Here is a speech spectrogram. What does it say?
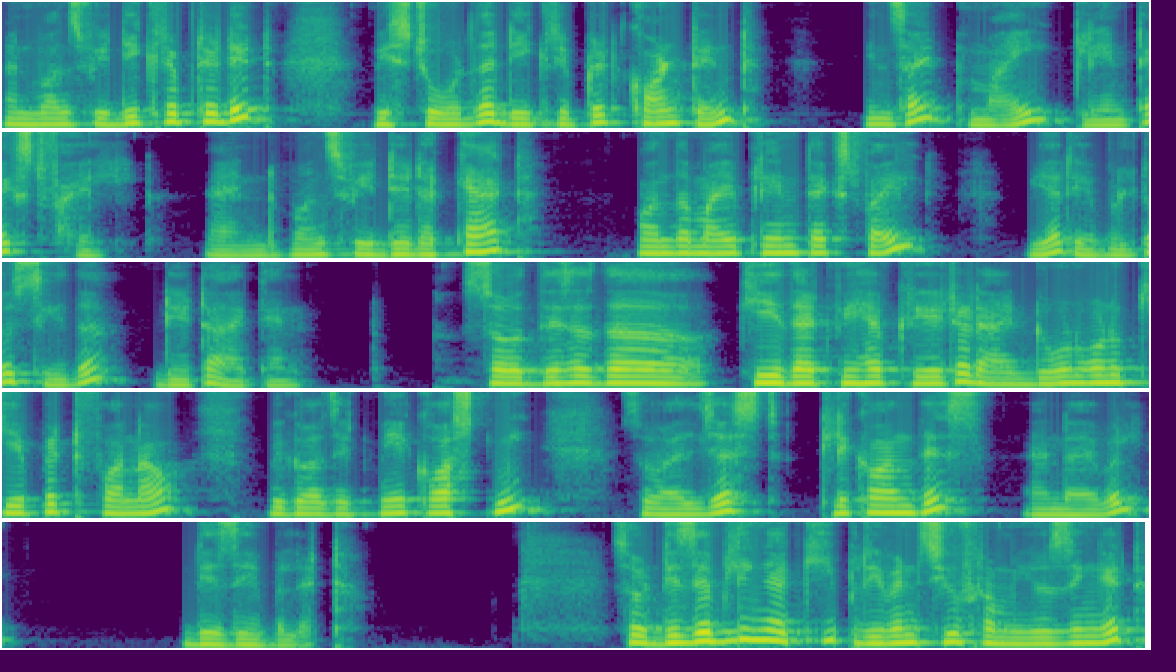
and once we decrypted it we stored the decrypted content inside my plain text file and once we did a cat on the my plain text file we are able to see the data again. So this is the key that we have created. I don't want to keep it for now because it may cost me. So i'll just click on this and i will disable it. So disabling a key prevents you from using it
